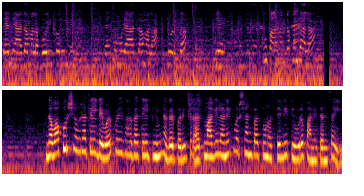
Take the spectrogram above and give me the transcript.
त्यांनी आज आम्हाला बोरिंग करून दिली. त्यांच्यामुळे आज आम्हाला थोडंसं हे खूप आनंद पण झाला. नवापूर शहरातील देवळफळी भागातील भीमनगर परिसरात मागील अनेक वर्षांपासून असलेली तीव्र पाणी टंचाई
